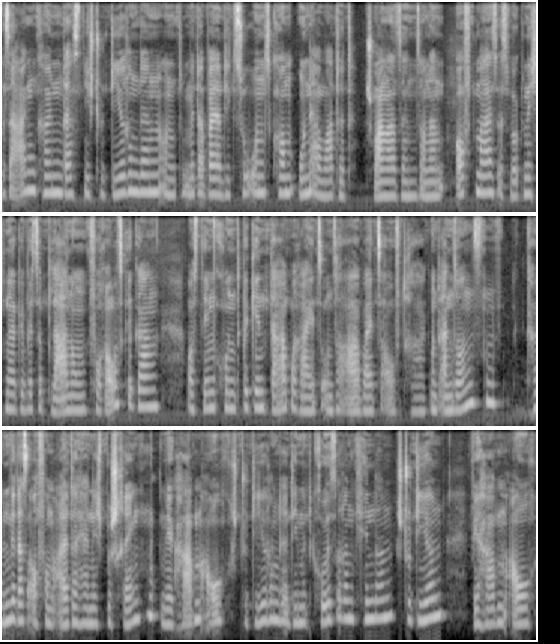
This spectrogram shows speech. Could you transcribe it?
sagen können, dass die Studierenden und Mitarbeiter, die zu uns kommen, unerwartet schwanger sind, sondern oftmals ist wirklich eine gewisse Planung vorausgegangen. Aus dem Grund beginnt da bereits unser Arbeitsauftrag. Und ansonsten können wir das auch vom Alter her nicht beschränken. Wir haben auch Studierende, die mit größeren Kindern studieren. Wir haben auch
